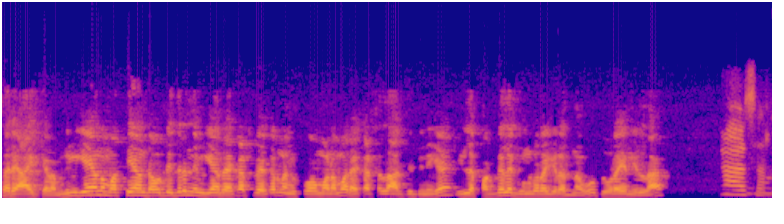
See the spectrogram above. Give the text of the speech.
ಸರಿ ಆಯ್ತು ಕೇಳಮ್ಮ. ನಿಮ್ಗೆ ಏನು ಮತ್ತೇನು ಡೌಟ್ ಇದ್ರೆ ನಿಮ್ಗೆ ಏನು ರೆಕಾರ್ಡ್ಸ್ ಬೇಕಾದ್ರೆ ನಮಗೆ ಫೋನ್ ಮಾಡಮ್ಮ. ರೆಕಾರ್ಡ್ಸ್ ಎಲ್ಲ ಹಾಕ್ತಿದ್ದೀನಿ ನಿಮಗೆ. ಇಲ್ಲ ಪಕ್ಕದಲ್ಲೇ ಗುಂಡೂರಾಗಿರೋದು ನಾವು. ದೂರ ಏನಿಲ್ಲ. ಹಾ ಸರ್.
